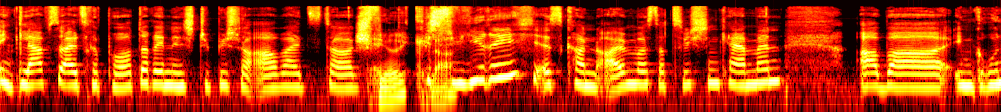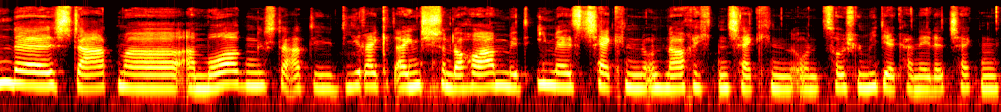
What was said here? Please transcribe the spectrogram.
Ich glaube, so als Reporterin ist typischer Arbeitstag schwierig. Klar. Schwierig. Es kann allem was dazwischen kommen. Aber im Grunde starten wir am Morgen, starte ich direkt eigentlich schon daheim mit E-Mails checken und Nachrichten checken und Social Media Kanäle checken.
